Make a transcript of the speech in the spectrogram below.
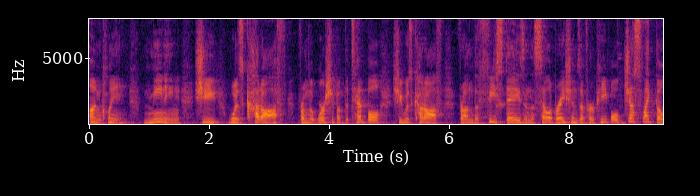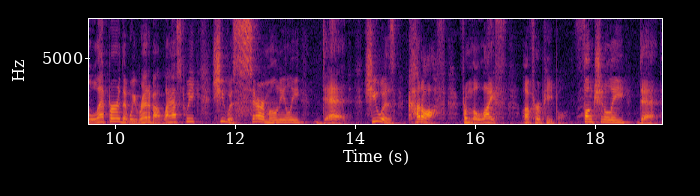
unclean, meaning she was cut off from the worship of the temple. She was cut off from the feast days and the celebrations of her people. Just like the leper that we read about last week, she was ceremonially dead. She was cut off from the life of her people, functionally dead.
